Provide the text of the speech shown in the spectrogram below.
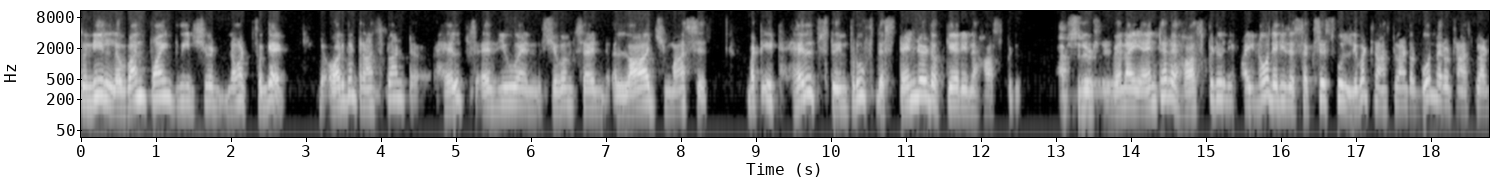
Sunil, one point we should not forget the organ transplant helps, as you and Shivam said, large masses, but it helps to improve the standard of care in a hospital. Absolutely. When I enter a hospital, if I know there is a successful liver transplant or bone marrow transplant,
